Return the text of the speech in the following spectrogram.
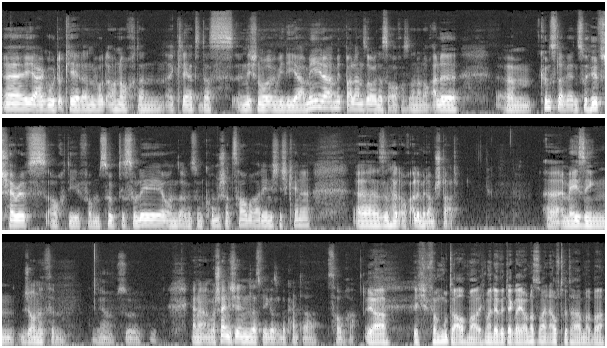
Äh, ja, gut, okay, dann wird auch noch dann erklärt, dass nicht nur irgendwie die Armee da mitballern soll, dass auch, sondern auch alle ähm, Künstler werden zu Hilfs-Sheriffs, auch die vom Cirque du Soleil und irgend so ein komischer Zauberer, den ich nicht kenne, äh, sind halt auch alle mit am Start. Äh, Amazing Jonathan. Ja, so. Keine Ahnung, wahrscheinlich in Las Vegas ein bekannter Zauberer. Ja, ich vermute auch mal. Ich meine, der wird ja gleich auch noch so einen Auftritt haben, aber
